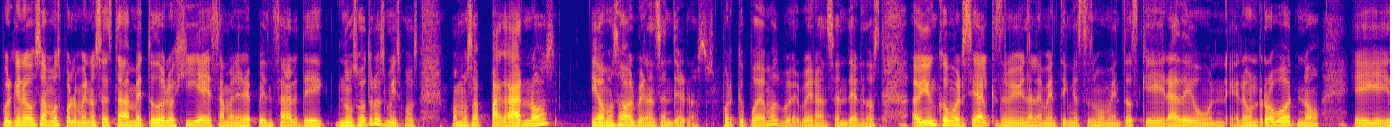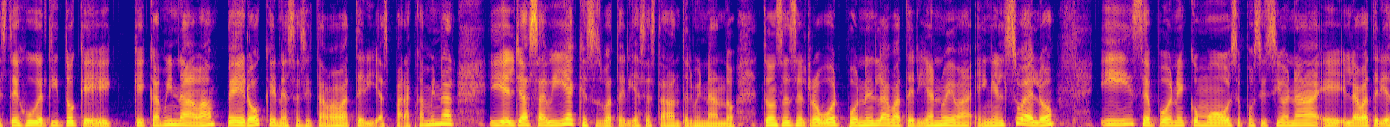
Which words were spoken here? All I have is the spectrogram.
¿por qué no usamos por lo menos esta metodología, esa manera de pensar de nosotros mismos? Vamos a apagarnos y vamos a volver a encendernos, porque podemos volver a encendernos. Había un comercial que se me viene a la mente en estos momentos que era de un, era un robot, ¿no? Eh, este juguetito que, que caminaba, pero que necesitaba baterías para caminar. Y él ya sabía que sus baterías estaban terminando. Entonces el robot pone la batería nueva en el suelo y se pone como se posiciona, eh, la, batería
